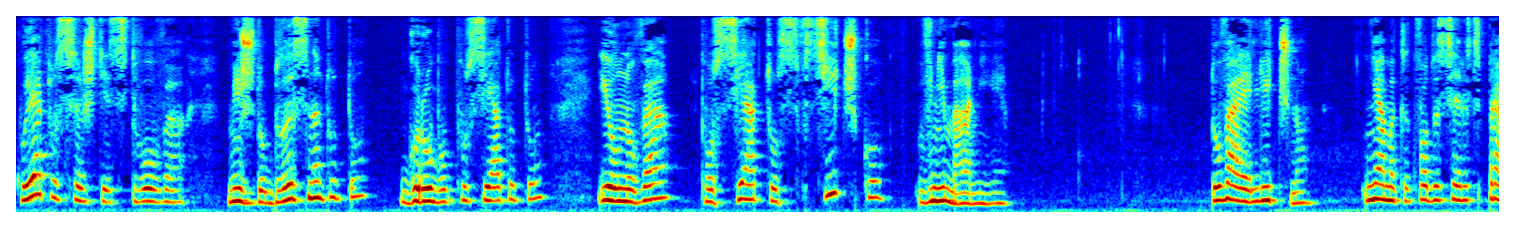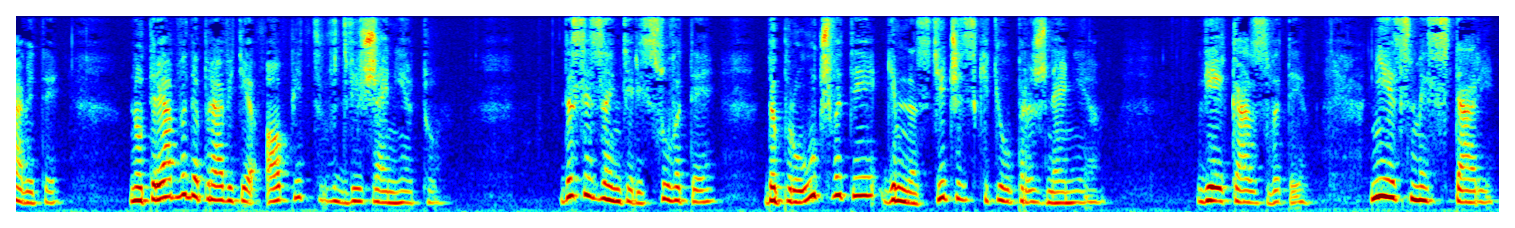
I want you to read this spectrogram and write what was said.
която съществува между блъснатото, грубо посятото и онова посято с всичко внимание. Това е лично, няма какво да се разправите, но трябва да правите опит в движението. Да се заинтересувате, да проучвате гимнастическите упражнения. Вие казвате, ние сме стари,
